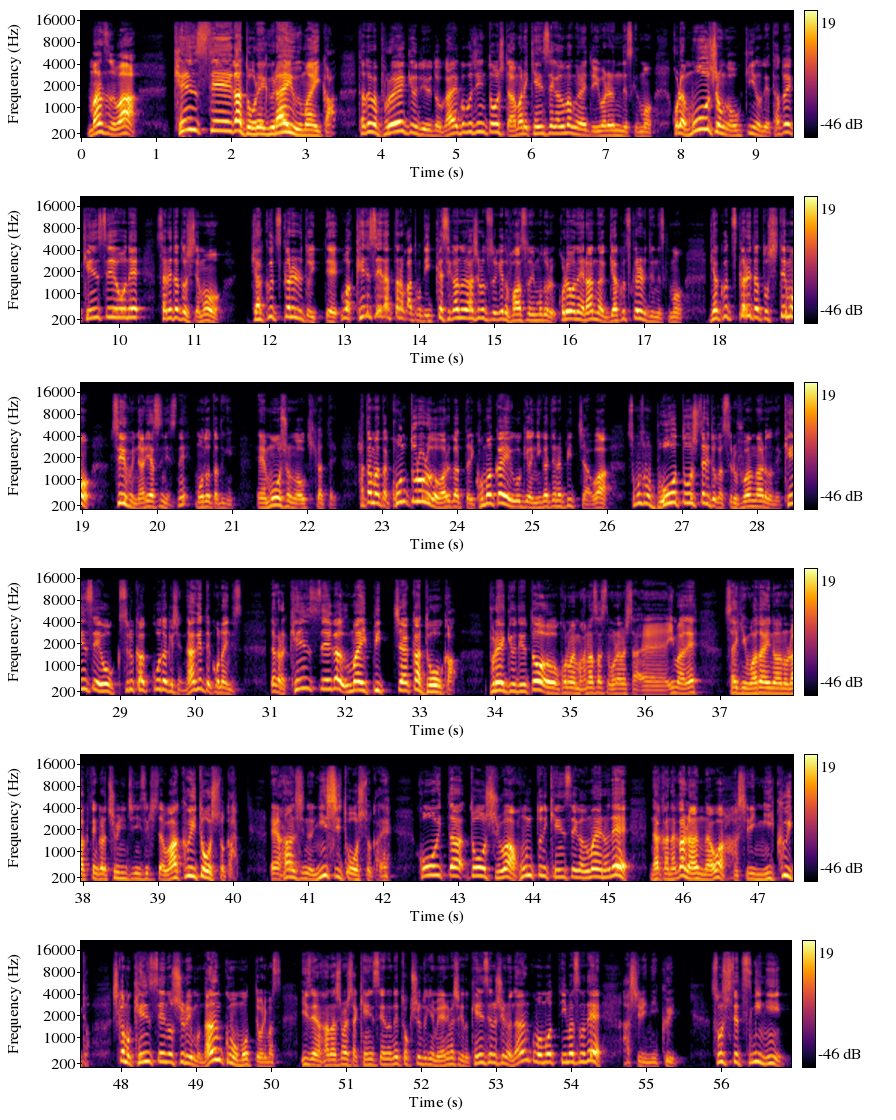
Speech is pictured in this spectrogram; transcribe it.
まずは牽制がどれぐらいうまいか。例えばプロ野球でいうと外国人投手ってあまり牽制がうまくないと言われるんですけどもこれはモーションが大きいのでたとえ牽制をねされたとしても逆疲れると言ってうわ牽制だったのかと思って一回セカンドに走ろうとするけどファーストに戻る。これをねランナー逆疲れると言うんですけども逆疲れたとしてもセーフになりやすいんですね。戻った時。に、えー、モーションが大きかったり。はたまたコントロールが悪かったり細かい動きが苦手なピッチャーはそもそも暴投したりとかする不安があるので牽制をする格好だけして投げてこないんです。だから牽制がうまいピッチャーかどうか。プロ野球でいうとこの前も話させてもらいました、えー、今ね最近話題のあの楽天から中日に移籍した涌井投手とか。えー、阪神の西投手とかねこういった投手は本当に牽制がうまいのでなかなかランナーは走りにくいと。しかも牽制の種類も何個も持っております。以前話しました牽制のね特集の時にもやりましたけど牽制の種類を何個も持っていますので走りにくい。そして次に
